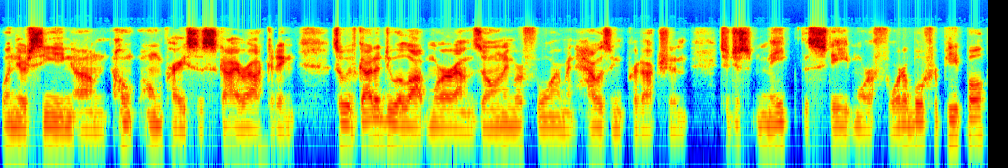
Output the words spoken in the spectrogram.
when they're seeing um, home home prices skyrocketing. So we've got to do a lot more around zoning reform and housing production to just make the state more affordable for people,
